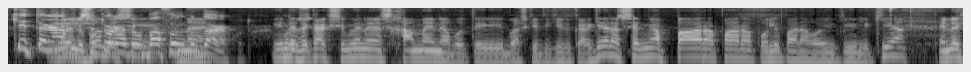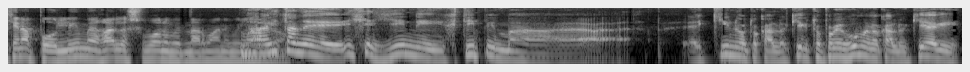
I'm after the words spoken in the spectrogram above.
Και η τράβηξε όλη τώρα υπόθεση, τον παθόν τον τάραχο τώρα. Είναι Ορίστε. 16 μήνες χαμένη από την μπασκετική του καριέρα σε μια πάρα, πάρα πολύ παραγωγική ηλικία. Ενώ έχει ένα πολύ μεγάλο συμβόλαιο με την Αρμάνη Μιλάνο. Μα ήτανε, είχε γίνει χτύπημα ε, εκείνο το καλοκαίρι, το προηγούμενο καλοκαίρι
